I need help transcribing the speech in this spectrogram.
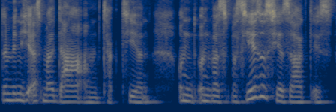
dann bin ich erstmal da am Taktieren. Und, und was, was Jesus hier sagt, ist,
